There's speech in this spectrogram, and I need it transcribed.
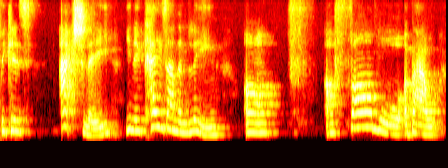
because actually, you know, Kaizen and Lean are are far more about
